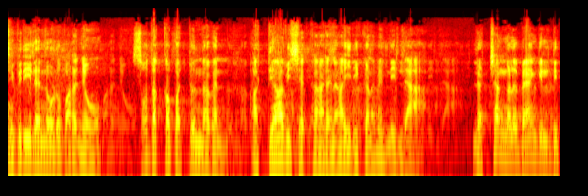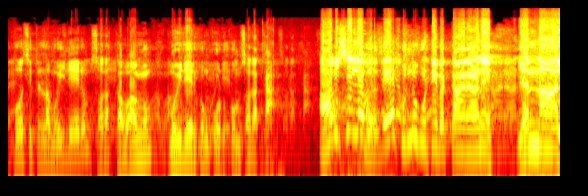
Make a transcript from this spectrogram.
ജിബിരിൽ എന്നോട് പറഞ്ഞു സ്വതക്ക പറ്റുന്നവൻ അത്യാവശ്യക്കാരനായിരിക്കണമെന്നില്ല. ലക്ഷങ്ങൾ ബാങ്കിൽ ഡിപ്പോസിറ്റ് ഉള്ള മൊയിലേരും സ്വതക്ക വാങ്ങും മൊയിലേർക്കും കൊടുക്കും സ്വതക്ക. ആവശ്യമില്ല വെറുതെ കുന്നുകൂട്ടി വെക്കാനാണ്. എന്നാൽ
